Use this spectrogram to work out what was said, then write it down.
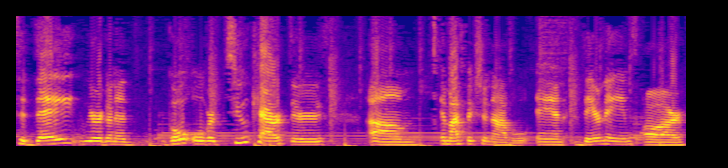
Today, we're going to go over two characters um, in my fiction novel, and their names are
